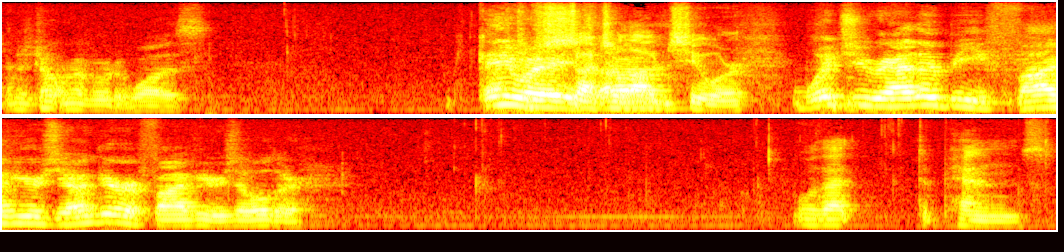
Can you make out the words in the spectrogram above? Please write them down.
and I don't remember what it was. You're such a um, loud chewer. would you rather be five years younger or five years older? Well, that depends.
